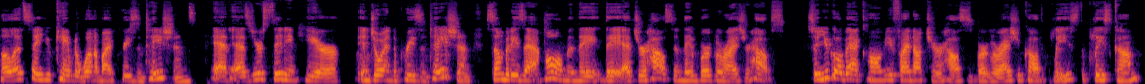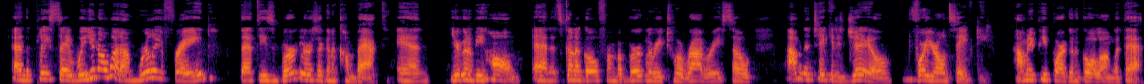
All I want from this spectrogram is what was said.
well, let's say you came to one of my presentations and as you're sitting here enjoying the presentation, somebody's at home and they, they at your house and they burglarize your house. So you go back home, you find out your house is burglarized, you call the police, the police come and the police say, well, you know what? I'm really afraid that these burglars are going to come back and you're going to be home and it's going to go from a burglary to a robbery. So I'm going to take you to jail for your own safety. How many people are going to go along with that?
